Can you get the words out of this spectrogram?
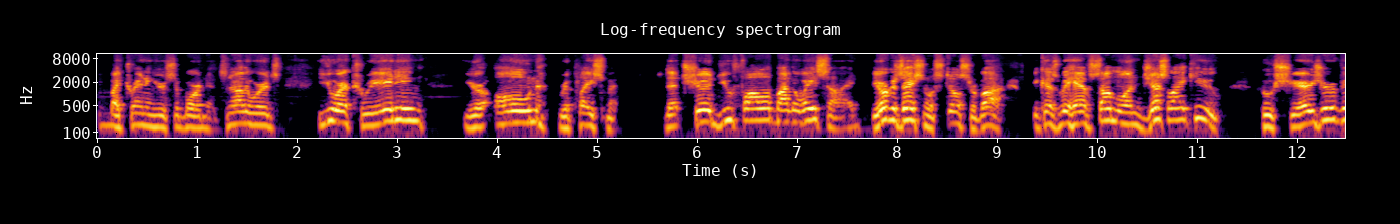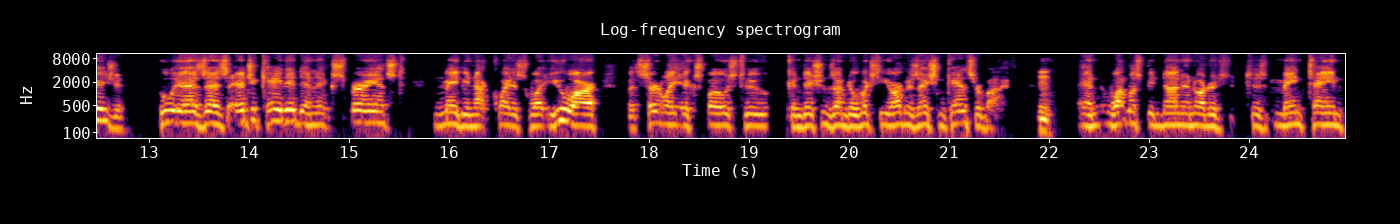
by training your subordinates. In other words, you are creating your own replacement that should you fall by the wayside, the organization will still survive because we have someone just like you who shares your vision, who is as educated and experienced, maybe not quite as what you are, but certainly exposed to conditions under which the organization can survive. Hmm. And what must be done in order to, to maintain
